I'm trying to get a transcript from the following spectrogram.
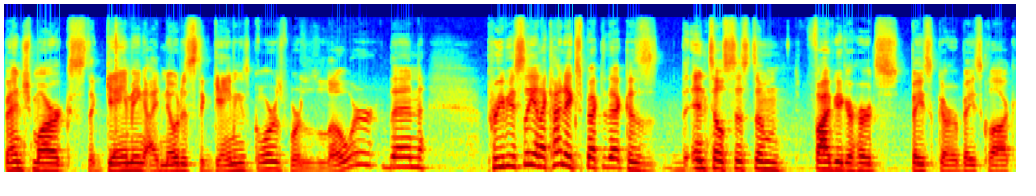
benchmarks, the gaming, I noticed the gaming scores were lower than previously, and I kind of expected that because the Intel system, 5 gigahertz base or base clock,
